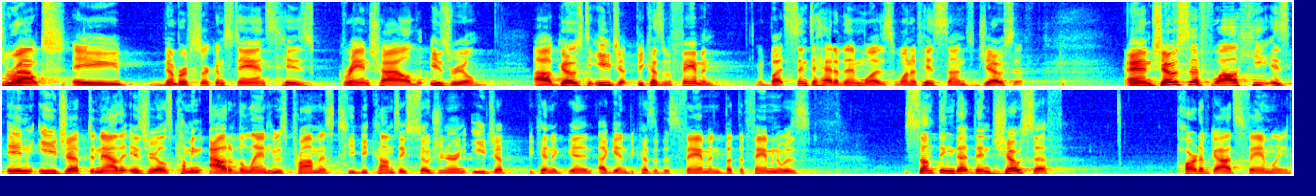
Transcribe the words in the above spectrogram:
throughout a number of circumstances, his grandchild Israel uh, goes to Egypt because of a famine, but sent ahead of them was one of his sons, Joseph. And Joseph, while he is in Egypt, and now that Israel is coming out of the land he was promised, he becomes a sojourner in Egypt, again, again because of this famine. But the famine was something that then Joseph, part of God's family,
